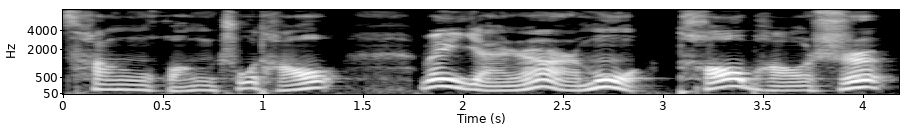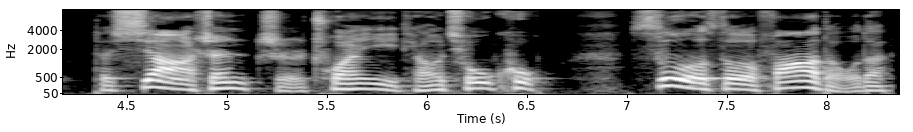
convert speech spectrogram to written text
仓皇出逃，为掩人耳目。逃跑时，他下身只穿一条秋裤，瑟瑟发抖地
